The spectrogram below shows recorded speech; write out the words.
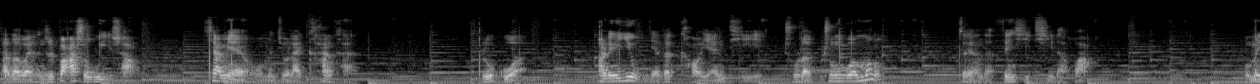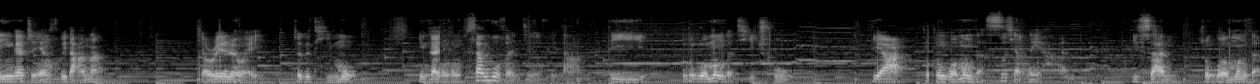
达到百分之八十五以上。下面我们就来看看，如果二零一五年的考研题出了“中国梦”这样的分析题的话，我们应该怎样回答呢？小瑞认为这个题目应该从三部分进行回答：第一，中国梦的提出；第二，中国梦的思想内涵；第三，中国梦的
